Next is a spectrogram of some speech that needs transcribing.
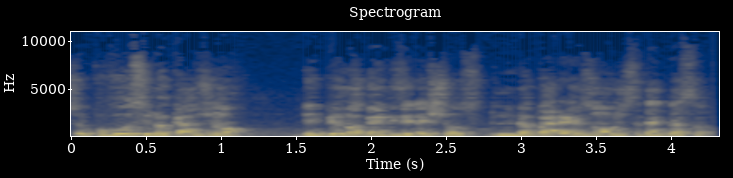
Je pouvais aussi une occasion de bien organiser les choses, de ne pas raison à certaines personnes.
